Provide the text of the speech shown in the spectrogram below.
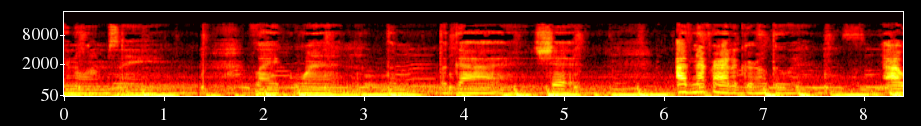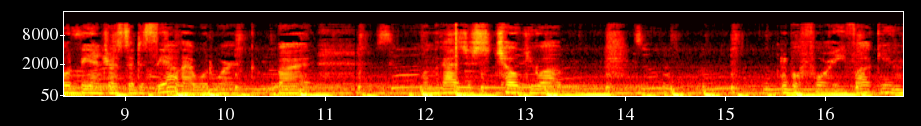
you know what I'm saying? Like when the, the guy, shit. I've never had a girl do it. I would be interested to see how that would work. But when the guy just choke you up before he fuck you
